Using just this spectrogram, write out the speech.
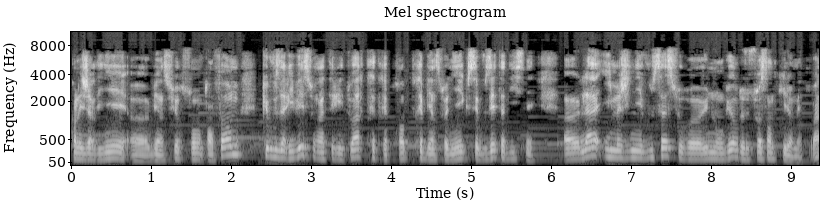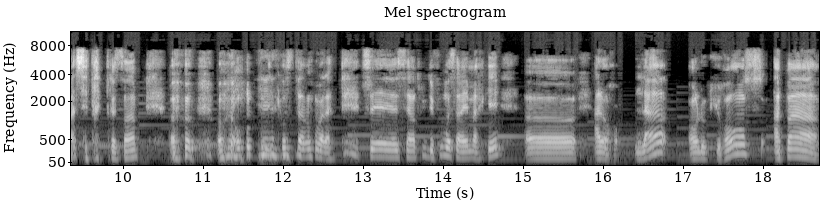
quand les jardiniers, euh, bien sûr, sont en forme, que vous arrivez sur un territoire très très propre, très bien soigné, que vous êtes à Disney. Euh, là, imaginez-vous ça sur euh, une longueur de 60 km. Voilà, c'est très très simple. on est constamment, voilà. C'est c'est un truc de fou. Moi, ça m'avait marqué. Euh, alors là, en l'occurrence, à part,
